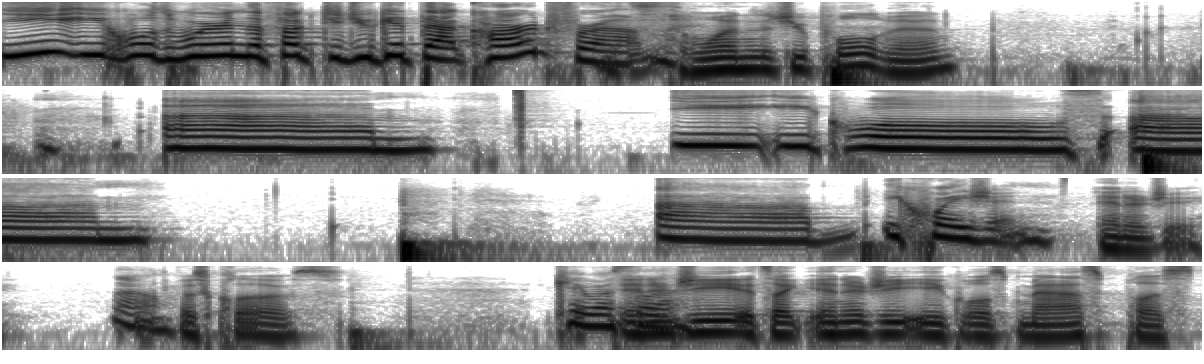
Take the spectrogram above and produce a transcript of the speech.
E equals. Where in the fuck did you get that card It's from? the one that you pulled, man. Um, E equals um, uh, equation. Energy. Oh, That's close. okay. What's energy, it's like energy equals mass plus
